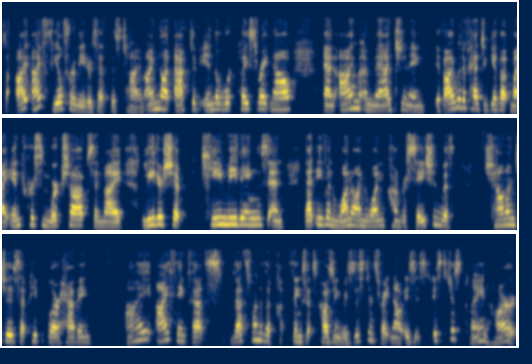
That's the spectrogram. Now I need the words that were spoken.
So I, I, feel for leaders at this time. I'm not active in the workplace right now, and I'm imagining if I would have had to give up my in person workshops and my leadership team meetings and that even one on one conversation with challenges that people are having. I, I think that's that's one of the things that's causing resistance right now is it's it's just plain hard.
